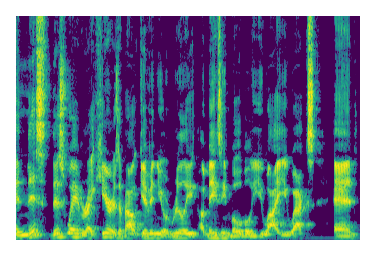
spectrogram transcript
and this this wave right here is about giving you a really amazing mobile UI UX and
